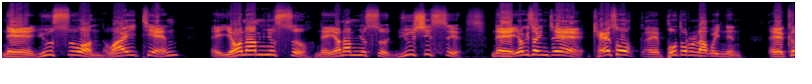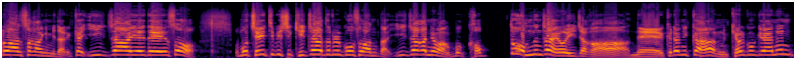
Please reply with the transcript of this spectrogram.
네, 뉴스원, YTN, 예, 연합뉴스, 네, 연합뉴스, 뉴시스, 네, 여기서 이제 계속 예, 보도를 하고 있는 예, 그러한 상황입니다. 그러니까 이자에 대해서 뭐 JTBC 기자들을 고소한다. 이자가 요, 뭐 겁도 없는 자예요, 이자가. 네, 그러니까 결국에는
